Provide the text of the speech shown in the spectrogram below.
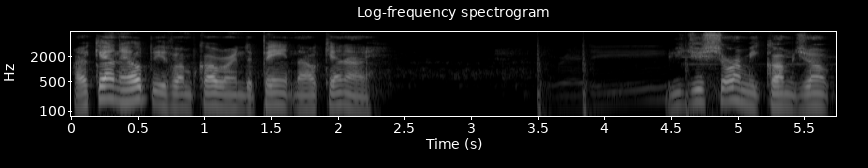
I can't help you if I'm covering the paint now, can I? You just saw me come jump.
